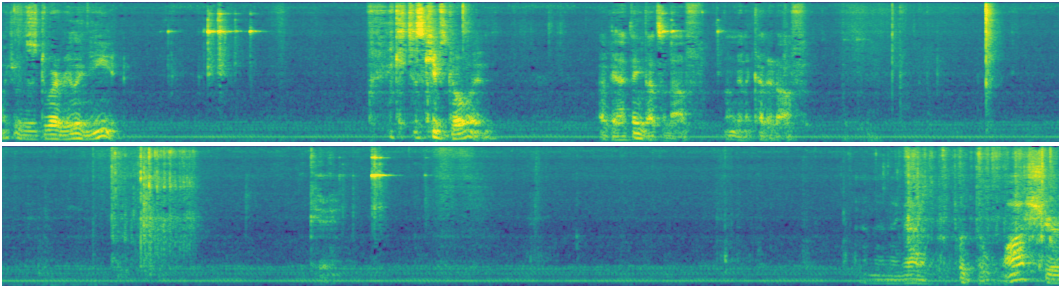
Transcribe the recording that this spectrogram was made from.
Much of this do I really need? it just keeps going. Okay, I think that's enough. I'm gonna cut it off. Okay. And then I gotta put the washer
